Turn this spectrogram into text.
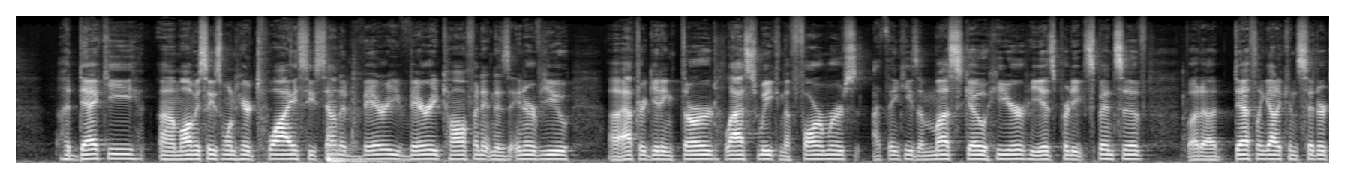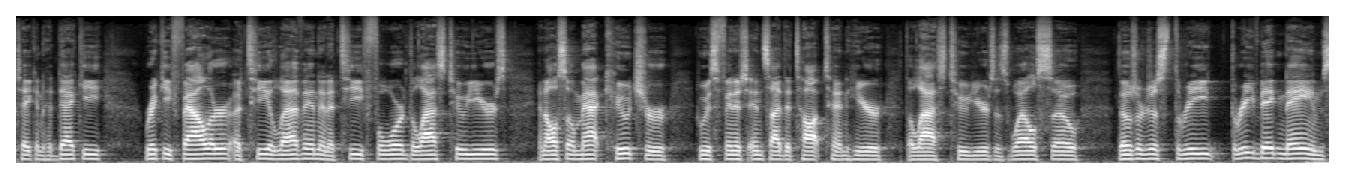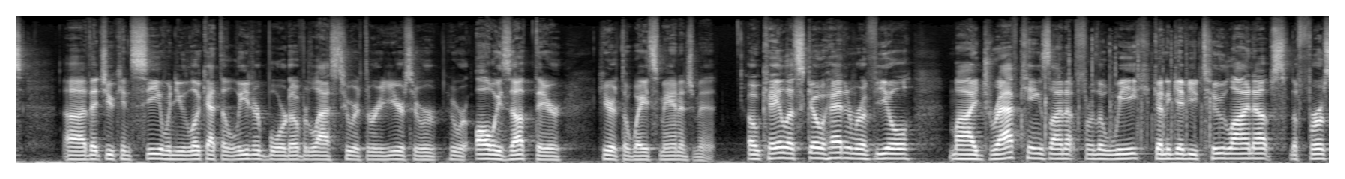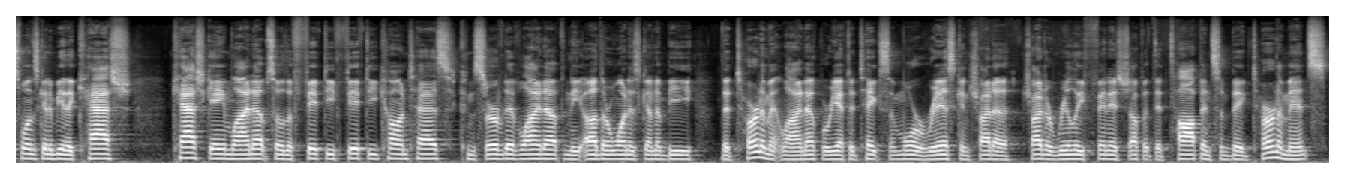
Hideki, um, obviously, he's won here twice. He sounded very, very confident in his interview uh, after getting third last week in the Farmers. I think he's a must go here. He is pretty expensive, but uh, definitely got to consider taking Hideki. Rickie Fowler, a T11 and a T4 the last two years, and also Matt Kuchar, who has finished inside the top 10 here the last two years as well. So those are just three three big names uh, that you can see when you look at the leaderboard over the last two or three years, who are who are always up there here at the Waste Management. Okay, let's go ahead and reveal my DraftKings lineup for the week. Going to give you two lineups. The first one's going to be the cash cash game lineup, so the 50-50 contest conservative lineup, and the other one is going to be the tournament lineup where you have to take some more risk and try to try to really finish up at the top in some big tournaments.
